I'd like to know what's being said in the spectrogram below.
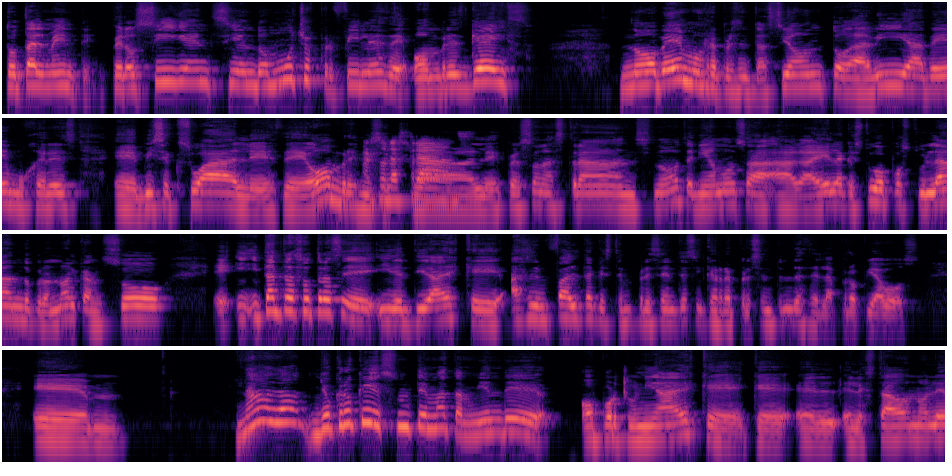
Totalmente. Pero siguen siendo muchos perfiles de hombres gays no vemos representación todavía de mujeres eh, bisexuales, de hombres personas bisexuales, trans. personas trans, ¿no? Teníamos a, Gaela que estuvo postulando, pero no alcanzó, eh, y, tantas otras eh, identidades que hacen falta que estén presentes y que representen desde la propia voz. Em, nada, yo creo que es un tema también de oportunidades que, el, Estado no le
